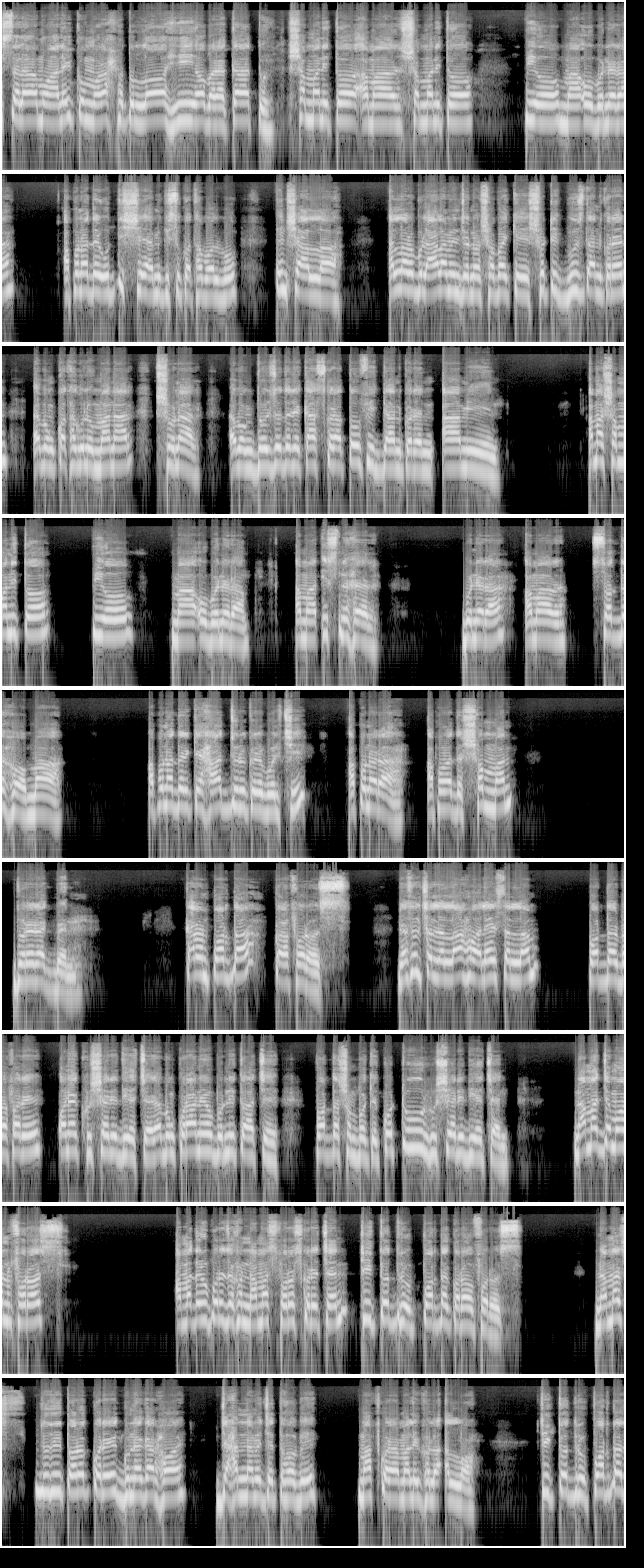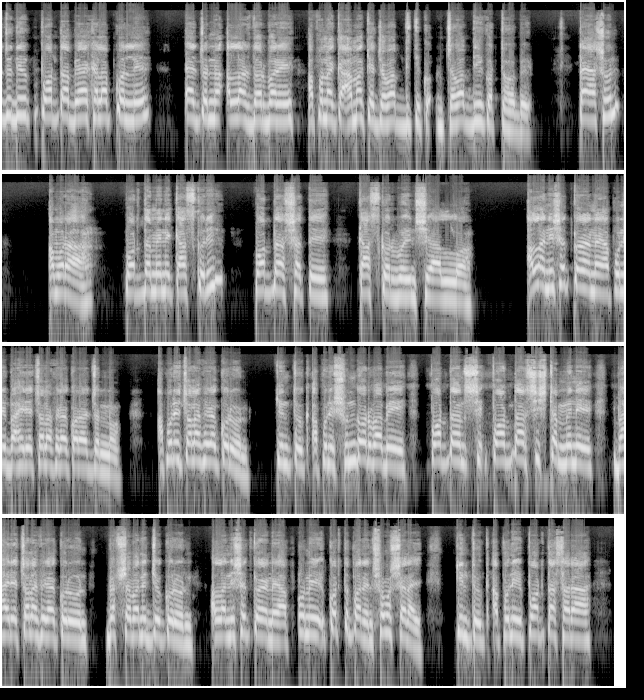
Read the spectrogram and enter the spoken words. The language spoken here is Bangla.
আসসালামু আলাইকুম রহমতুল্লাহি বারাকাত সম্মানিত আমার সম্মানিত প্রিয় মা ও বোনেরা, আপনাদের উদ্দেশ্যে আমি কিছু কথা বলব। ইনশাআল্লাহ, আল্লাহ রবুল আলমিন যেন সবাইকে সঠিক বুঝ দান করেন এবং কথাগুলো মানার, শোনার এবং ধৈর্য ধরে কাজ করা তৌফিক দান করেন। আমিন। আমার সম্মানিত প্রিয় মা ও বোনেরা, আমার স্নেহের বোনেরা আমার শ্রদ্ধেহ মা, আপনাদেরকে হাত জোড় করে বলছি, আপনারা আপনাদের সম্মান ধরে রাখবেন। কারণ পর্দা করা ফরজ। রাসুল সাল্লাহ আলাইসাল্লাম পর্দার ব্যাপারে অনেক হুঁশিয়ারি দিয়েছেন এবং কোরআনেও বর্ণিত আছে, পর্দা সম্পর্কে কঠোর হুঁশিয়ারি দিয়েছেন। নামাজ যেমন ফরজ আমাদের উপরে যখন নামাজ ফরজ করেছেন, ঠিক তদ্রুপ পর্দা করাও ফরজ। নামাজ যদি তরক করে গুনাগার হয় জাহান নামে যেতে হবে। মাফ করার মালিক হলো আল্লাহ। ঠিক তদ্রুপ পর্দা যদি পর্দা ব্যয় খেলাপ করলে, এর জন্য আল্লাহর দরবারে আপনাকে আমাকে জবাব দিতে জবাবদিহি করতে হবে। তাই আসুন, আমরা পর্দা মেনে কাজ করি, পর্দার সাথে কাজ করব করব ইনশাআল্লাহ। আল্লাহ নিষেধ করে নাই আপনি বাহিরে চলাফেরা করার জন্য। আপনি চলাফেরা করুন, কিন্তু আপনি সুন্দরভাবে পর্দার পর্দার সিস্টেম মেনে বাইরে চলাফেরা করুন, ব্যবসা বাণিজ্য করুন। আল্লাহ নিষেধ করে নাই, আপনি করতে পারেন, সমস্যা নাই। কিন্তু আপনি পর্দা ছাড়া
